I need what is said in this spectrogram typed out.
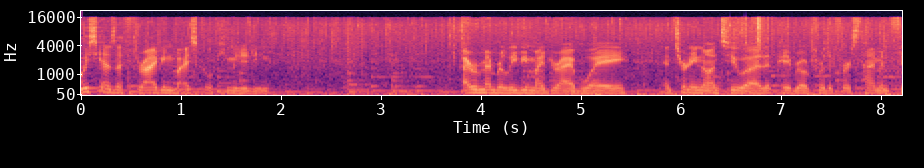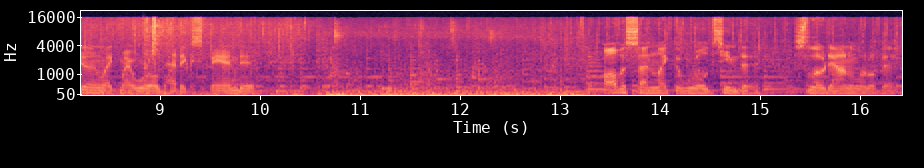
Boise has a thriving bicycle community. I remember leaving my driveway and turning onto uh, the paved road for the first time and feeling like my world had expanded. All of a sudden, like the world seemed to slow down a little bit.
